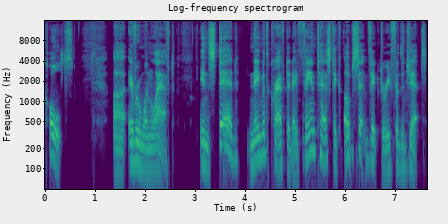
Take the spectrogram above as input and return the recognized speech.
Colts. Uh, everyone laughed. Instead, Namath crafted a fantastic upset victory for the Jets.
